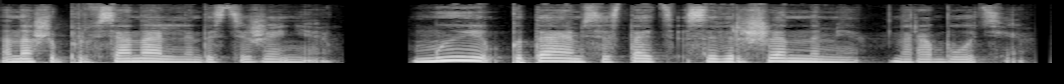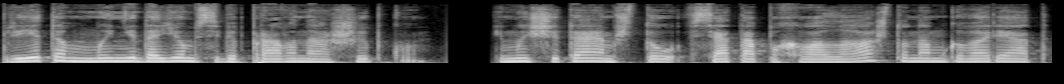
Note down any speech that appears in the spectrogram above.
на наши профессиональные достижения. Мы пытаемся стать совершенными на работе. При этом мы не даем себе права на ошибку. И мы считаем, что вся та похвала, что нам говорят,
